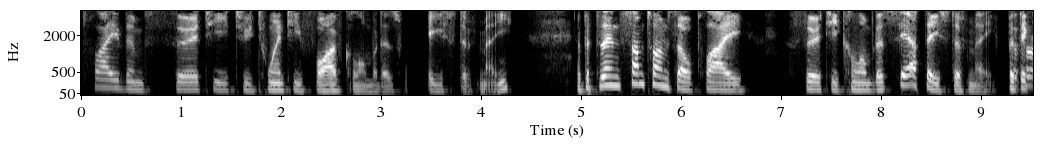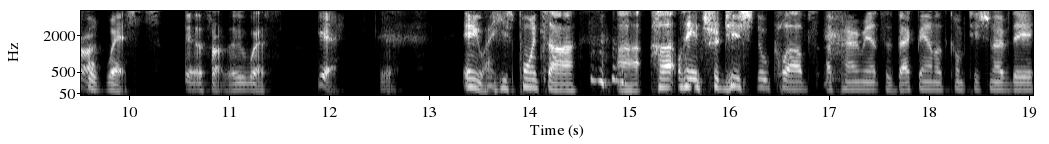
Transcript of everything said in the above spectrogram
play them thirty to twenty-five kilometres east of me, but then sometimes they'll play thirty kilometres southeast of me. But That's they're all called. Wests. yeah, that's right. They're west. Yeah. Yeah. Anyway, his points are uh, Heartland traditional clubs are paramount to the background of the competition over there.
